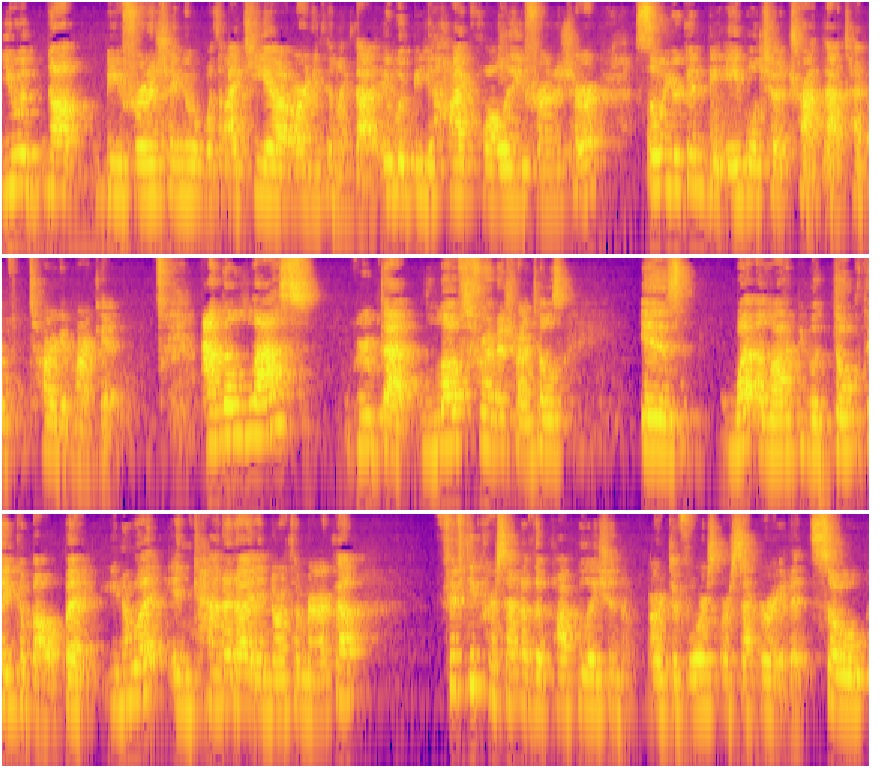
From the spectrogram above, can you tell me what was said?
you would not be furnishing it with IKEA or anything like that. It would be high quality furniture, so you're going to be able to attract that type of target market. And the last group that loves furnished rentals is what a lot of people don't think about. But you know what? In Canada, in North America, 50% of the population are divorced or separated. So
